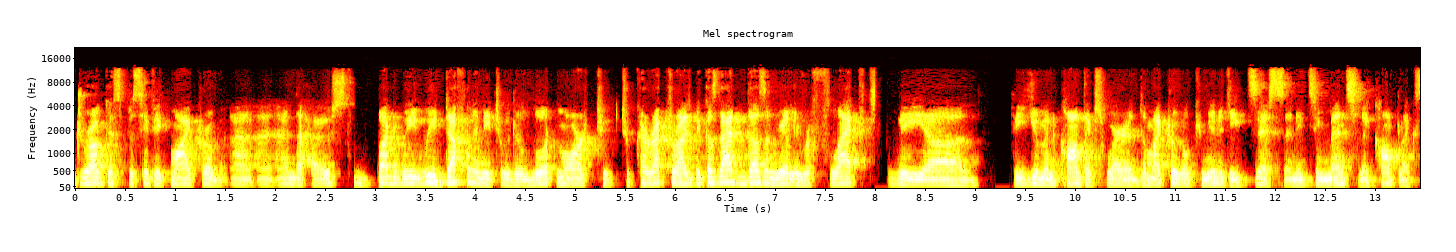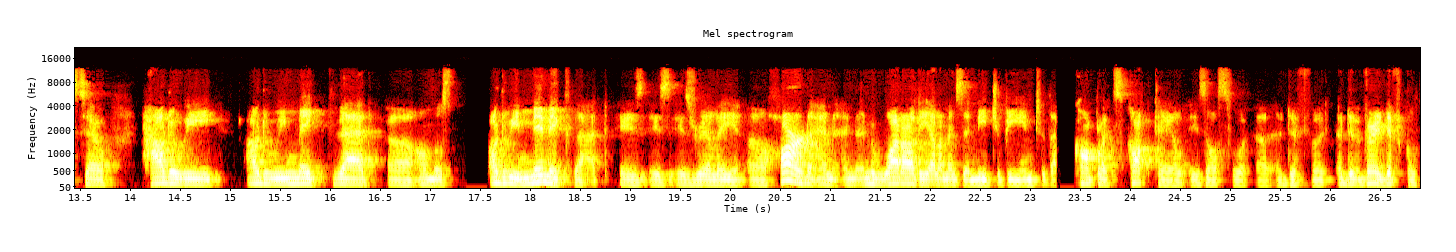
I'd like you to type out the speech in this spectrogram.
drug a specific microbe and, and, the host. But we, we definitely need to do a lot more to, to characterize because that doesn't really reflect the uh, the human context where the microbial community exists and it's immensely complex. So how do we how do we make that uh, almost how do we mimic that is is is really uh, hard and, and and what are the elements that need to be into that complex cocktail is also a, a, diff- a very difficult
